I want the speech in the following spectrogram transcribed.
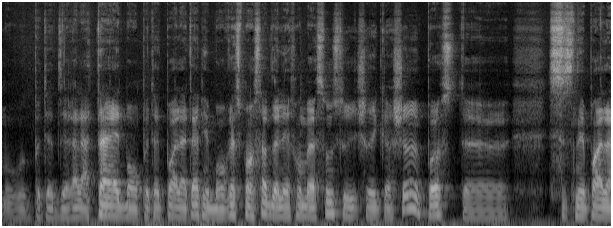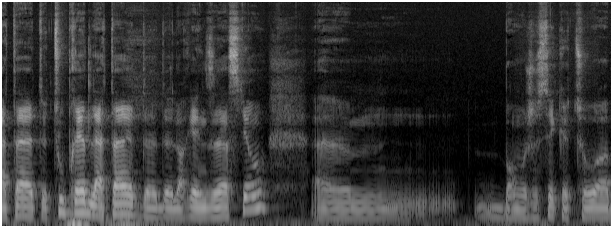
on peut-être dire à la tête, bon, peut-être pas à la tête, mais bon, responsable de l'information chez Ricochet, un poste, euh, si ce n'est pas à la tête, tout près de la tête de, l'organisation. Euh, bon, je sais que tu as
